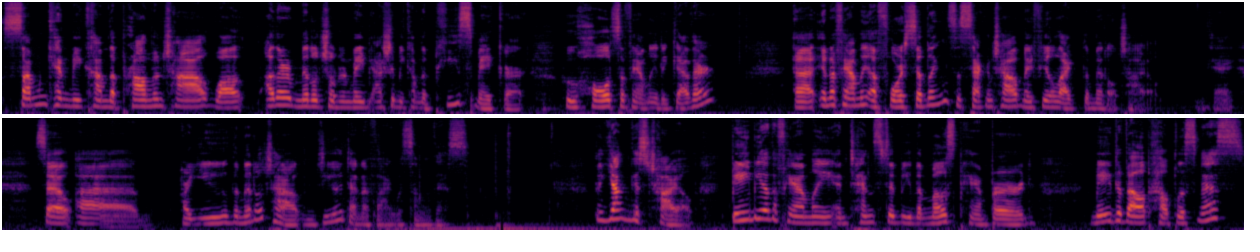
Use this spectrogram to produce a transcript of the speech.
Some can become the problem child, while other middle children may actually become the peacemaker who holds the family together. Uh, in a family of four siblings, the second child may feel like the middle child. Okay, so uh, are you the middle child, do you identify with some of this? the youngest child, baby of the family, and tends to be the most pampered, may develop helplessness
